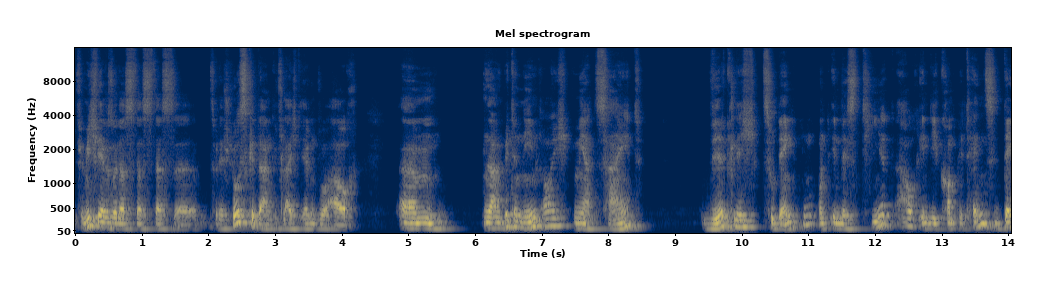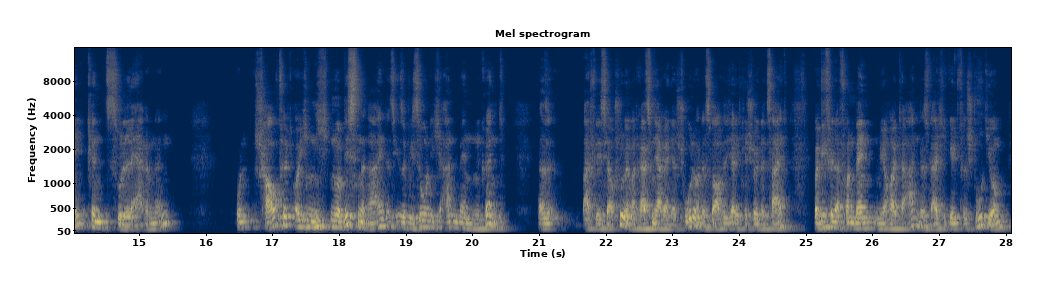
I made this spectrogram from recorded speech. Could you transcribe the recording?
für mich wäre so, dass, dass, dass äh, so der Schlussgedanke vielleicht irgendwo auch, ähm, sagen, bitte nehmt euch mehr Zeit, wirklich zu denken und investiert auch in die Kompetenz, denken zu lernen und schaufelt euch nicht nur Wissen rein, das ihr sowieso nicht anwenden könnt. Also Beispiel ist ja auch Schule, wir waren 13 Jahre in der Schule und das war auch sicherlich eine schöne Zeit. Aber wie viel davon wenden wir heute an? Das gleiche gilt fürs Studium.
